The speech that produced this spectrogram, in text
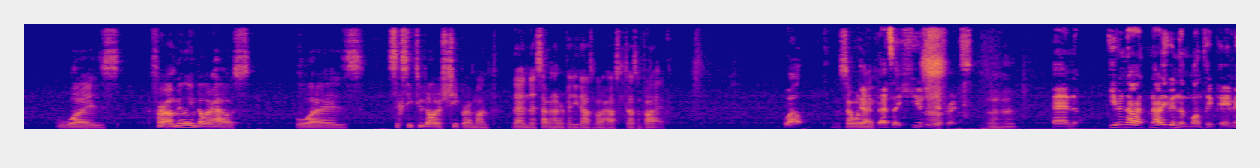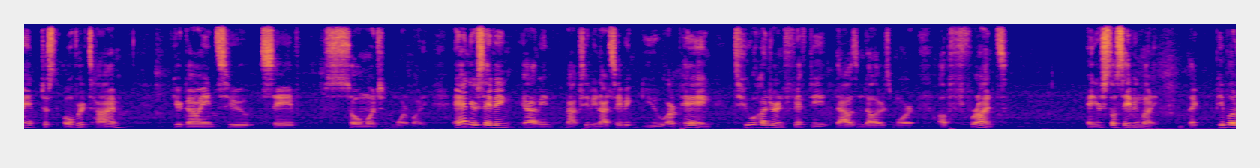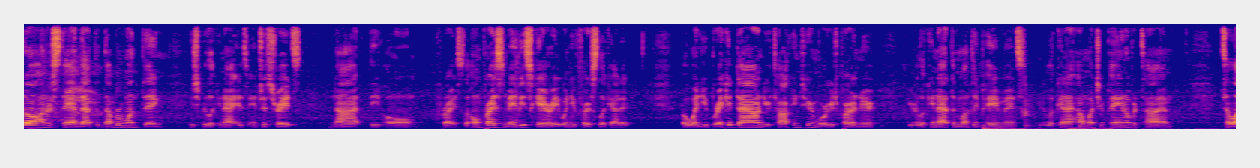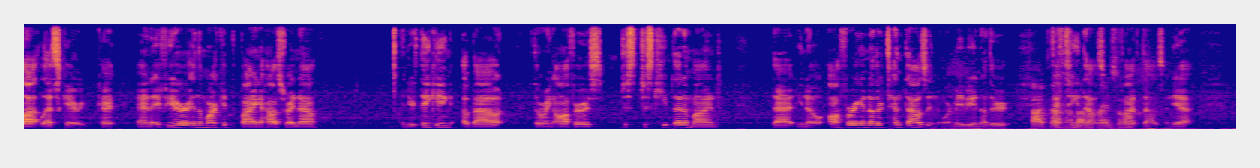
was for a million dollar house was sixty two dollars cheaper a month than the seven hundred fifty thousand dollar house in two thousand five. Wow. So when yeah, like that's a huge difference. hmm And even not not even the monthly payment, just over time, you're going to save so much more money. And you're saving. I mean, not excuse me, not saving. You are paying two hundred and fifty thousand dollars more up front, and you're still saving money. Like people don't understand that the number one thing you should be looking at is interest rates, not the home price. The home price may be scary when you first look at it, but when you break it down, you're talking to your mortgage partner, you're looking at the monthly payments, you're looking at how much you're paying over time. It's a lot less scary, okay? And if you're in the market buying a house right now and you're thinking about throwing offers, just just keep that in mind that, you know, offering another 10,000 or maybe another five thousand 15,000, 5,000, yeah.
